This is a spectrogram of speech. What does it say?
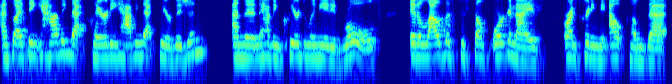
And so I think having that clarity, having that clear vision, and then having clear delineated roles, it allows us to self-organize around creating the outcomes that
